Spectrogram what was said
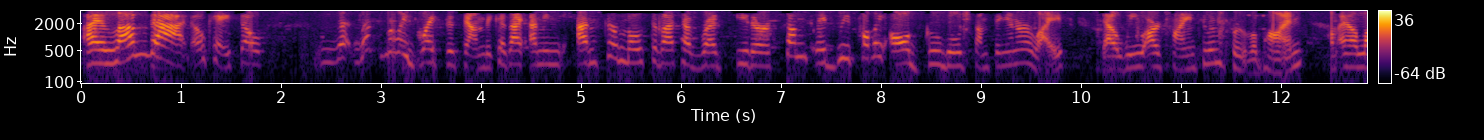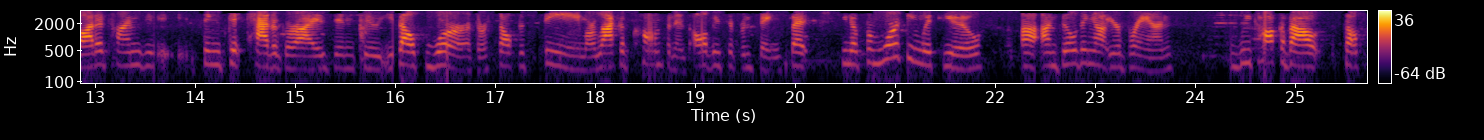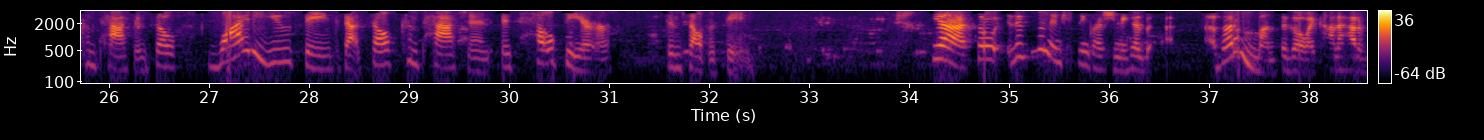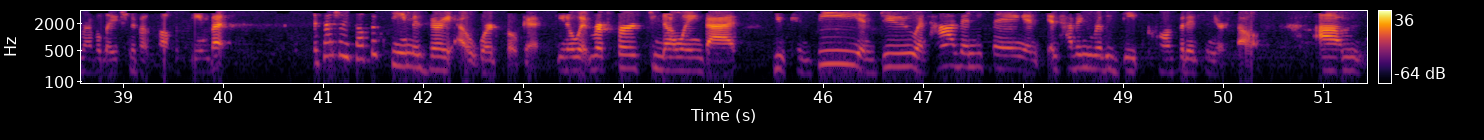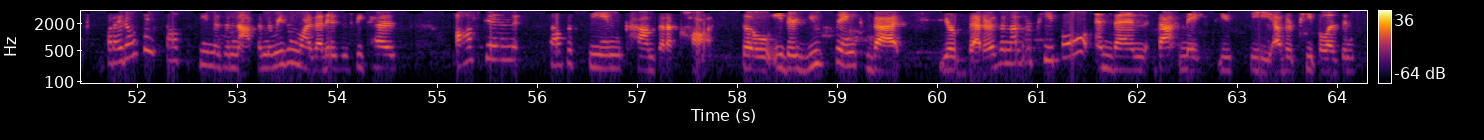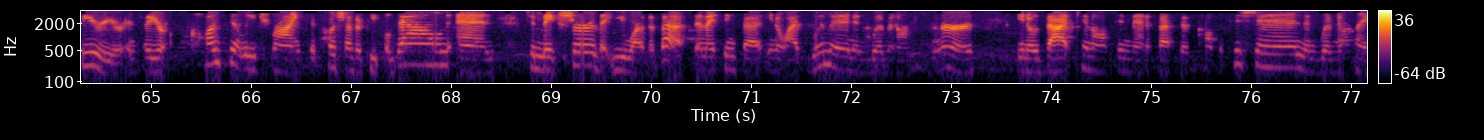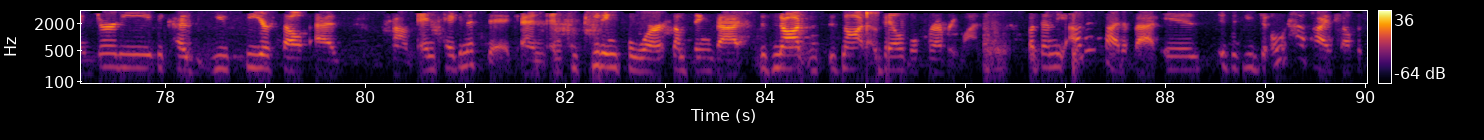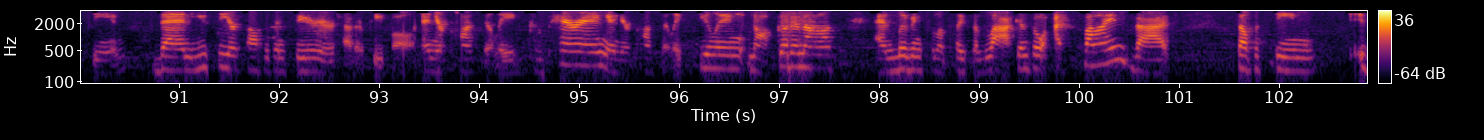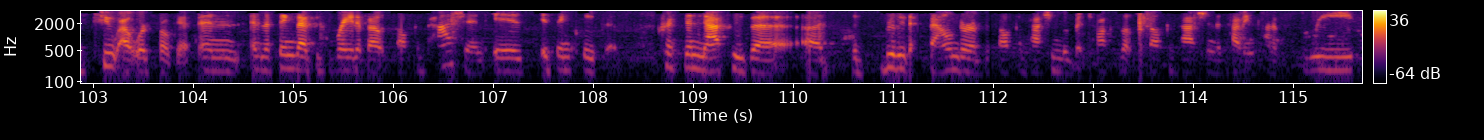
I love that. Okay, so let, us really break this down because I, I mean, I'm sure most of us have read either some, we probably all Googled something in our life that we are trying to improve upon. Um, and a lot of times things get categorized into self-worth or self-esteem or lack of confidence, all these different things. But, you know, from working with you uh, on building out your brand, we talk about self-compassion. So why do you think that self-compassion is healthier than self-esteem? Yeah, so this is an interesting question because about a month ago I kind of had a revelation about self-esteem, but essentially self-esteem is very outward focused. You know, it refers to knowing that you can be and do and have anything and, and having really deep confidence in yourself. Um, but I don't think self-esteem is enough. And the reason why that is is because often self-esteem comes at a cost. So either you think that you're better than other people and then that makes you see other people as inferior. And so you're constantly trying to push other people down and to make sure that you are the best. And I think that, you know, as women and women entrepreneurs, you know, that can often manifest as competition and women playing dirty because you see yourself as um, antagonistic and, and competing for something that is not is not available for everyone. But then the other side of that is is if you don't have high self esteem, then you see yourself as inferior to other people and you're constantly comparing and you're constantly feeling not good enough and living from a place of lack. And so I find that self-esteem is too outward focused. And, and the thing that's great about self-compassion is it's inclusive. Kristin Neff, who's a, a the, really the founder of the self-compassion movement, talks about self-compassion as having kind of three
